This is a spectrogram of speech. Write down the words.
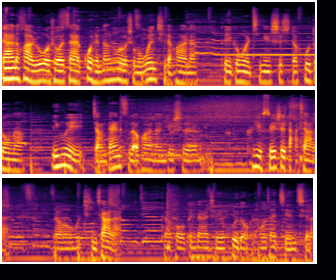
大家的话，如果说在过程当中有什么问题的话呢，可以跟我进行实时的互动呢。因为讲单词的话呢，就是可以随时打下来，然后停下来，然后跟大家进行互动，然后再捡起来。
